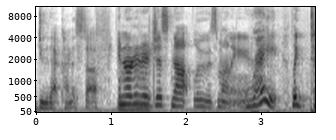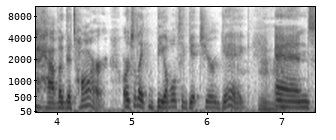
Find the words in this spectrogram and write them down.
do that kind of stuff. In order to just not lose money. Right. Like to have a guitar or to like be able to get to your gig. And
